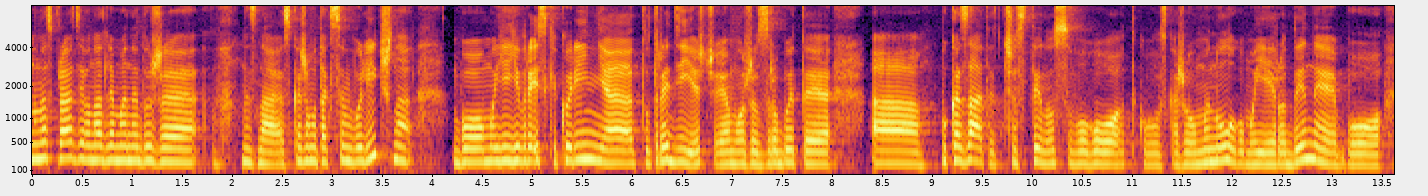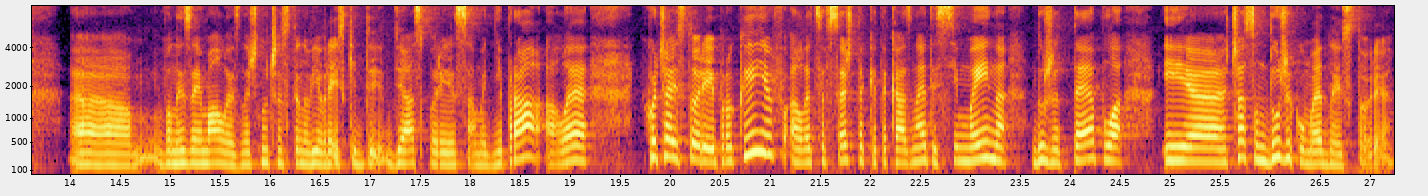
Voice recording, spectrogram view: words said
Ну насправді вона для мене дуже не знаю, скажімо так, символічна, бо моє єврейське коріння тут радіє, що я можу зробити, а, показати частину свого такого, скажімо, минулого моєї родини, бо е, вони займали значну частину в єврейській діаспорі саме Дніпра, але. Хоча історія і про Київ, але це все ж таки така, знаєте, сімейна, дуже тепла і е, часом дуже кумедна історія.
